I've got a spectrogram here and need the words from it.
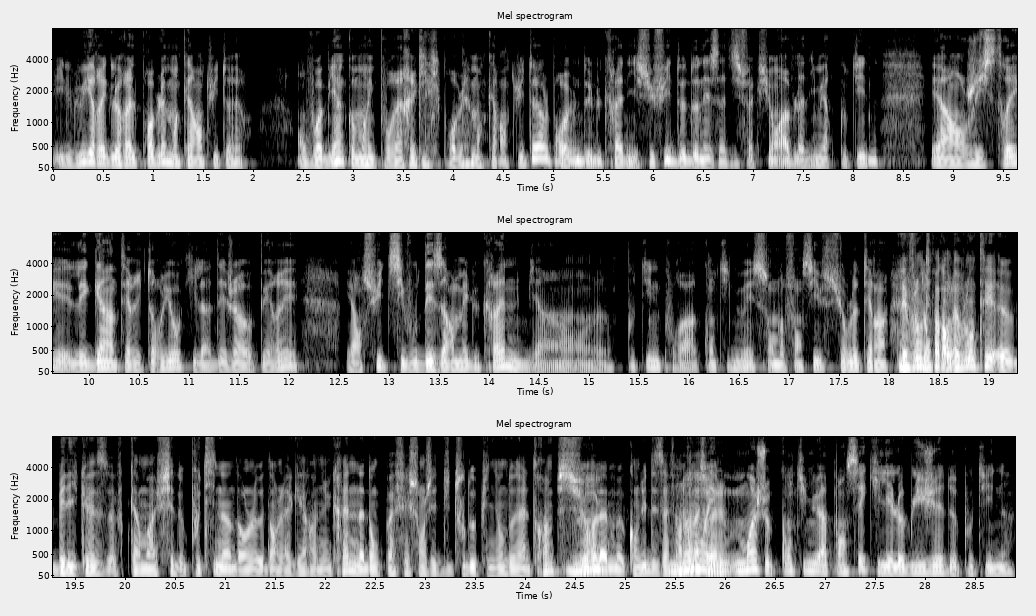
il lui réglerait le problème en 48 heures on voit bien comment il pourrait régler le problème en 48 heures, le problème de l'Ukraine. Il suffit de donner satisfaction à Vladimir Poutine et à enregistrer les gains territoriaux qu'il a déjà opérés. Et ensuite, si vous désarmez l'Ukraine, eh bien, Poutine pourra continuer son offensive sur le terrain. Les volontés, pardon, la volonté euh, belliqueuse clairement affichée de Poutine hein, dans, le, dans la guerre en Ukraine n'a donc pas fait changer du tout d'opinion Donald Trump sur la conduite des affaires non, internationales. moi, je continue à penser qu'il est l'obligé de Poutine.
